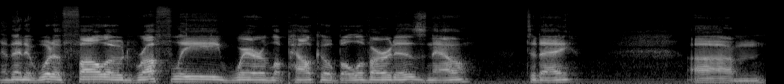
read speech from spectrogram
And then it would have followed roughly where Lapalco Boulevard is now, today, um,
